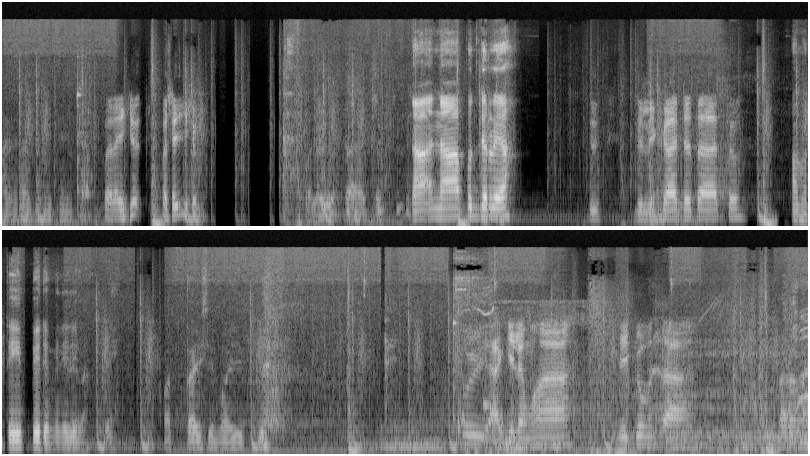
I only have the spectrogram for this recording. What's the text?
Ano na ito ito ito? Wala yun, wala yun. Wala yun pa ito. Na naapod diri ah. Delikado ta to. Ah, matipi rin minili. Patay si Viper. Uy, agi lang mo ha. Bigo mo ta. Tara na.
